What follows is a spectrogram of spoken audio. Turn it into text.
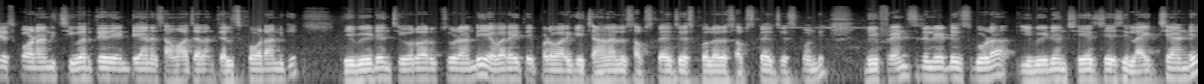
చేసుకోవడానికి చివరి తేదీ ఏంటి అనే సమాచారం తెలుసుకోవడానికి ఈ వీడియోని చివరి వరకు చూడండి. ఎవరైతే ఇప్పటివరకు ఈ ఛానల్ సబ్స్క్రైబ్ చేసుకోలేరో సబ్స్క్రైబ్ చేసుకోండి. మీ ఫ్రెండ్స్ రిలేటివ్స్ కూడా ఈ వీడియోని షేర్ చేసి లైక్ చేయండి.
